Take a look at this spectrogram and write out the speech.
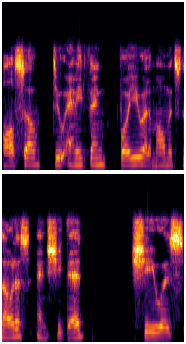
also do anything for you at a moment's notice, and she did. She was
